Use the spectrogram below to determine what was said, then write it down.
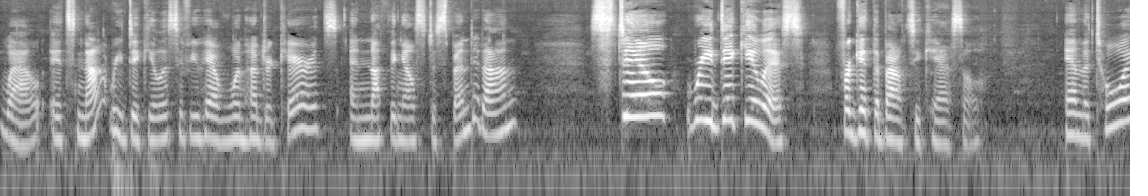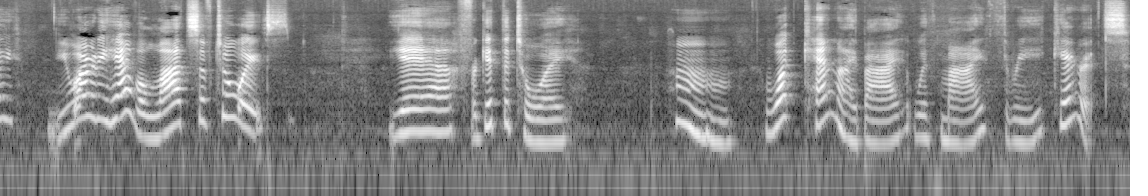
Well, it's not ridiculous if you have 100 carrots and nothing else to spend it on. Still ridiculous. Forget the bouncy castle. And the toy? You already have a lots of toys. Yeah, forget the toy. Hmm, what can I buy with my three carrots?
